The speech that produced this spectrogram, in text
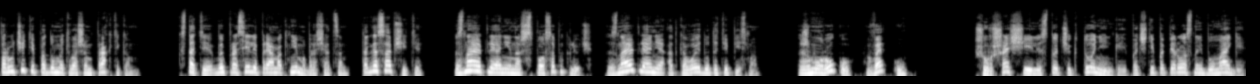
поручите подумать вашим практикам. Кстати, вы просили прямо к ним обращаться. Тогда сообщите. Знают ли они наш способ и ключ? Знают ли они, от кого идут эти письма? Жму руку В.У. Шуршащий листочек тоненькой, почти папиросной бумаги,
